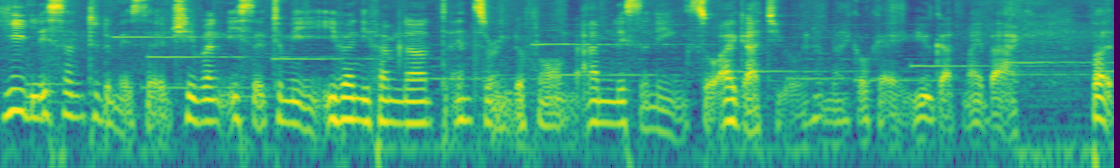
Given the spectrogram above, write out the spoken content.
he listened to the message. Even he said to me, even if I'm not answering the phone, I'm listening. So I got you. And I'm like, okay, you got my back. But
